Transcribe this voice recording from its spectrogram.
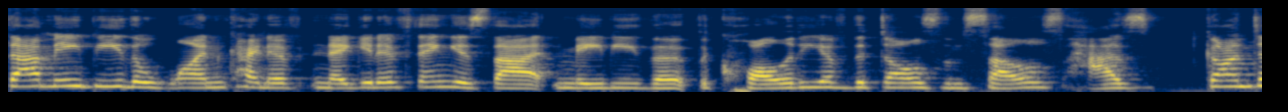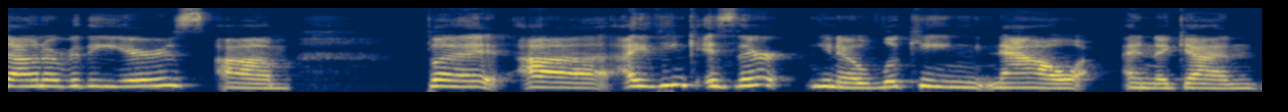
that may be the one kind of negative thing is that maybe the, the quality of the dolls themselves has gone down over the years. Um, but uh, I think is there, you know, looking now, and again,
